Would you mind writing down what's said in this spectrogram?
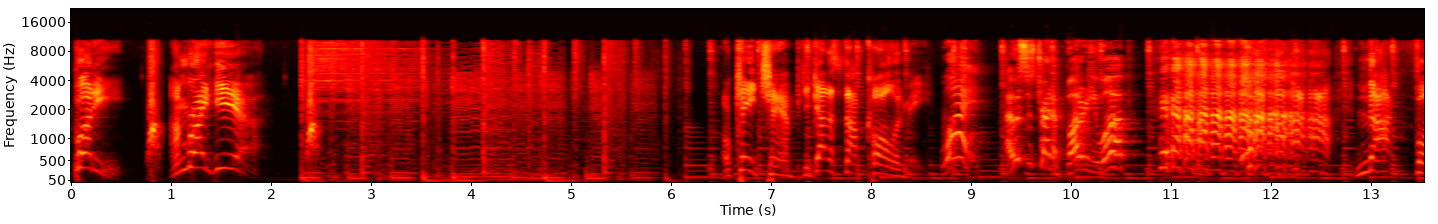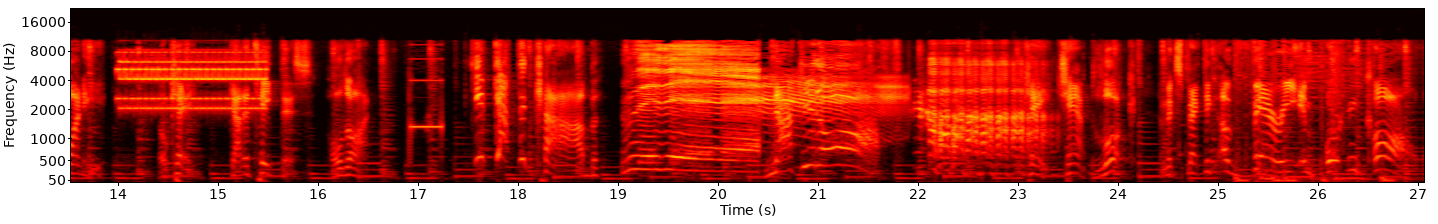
Buddy, I'm right here. Okay, champ, you gotta stop calling me. What? I was just trying to butter you up. Not funny. Okay, gotta take this. Hold on. You got the cob. Knock it off! okay, champ, look. I'm expecting a very important call.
